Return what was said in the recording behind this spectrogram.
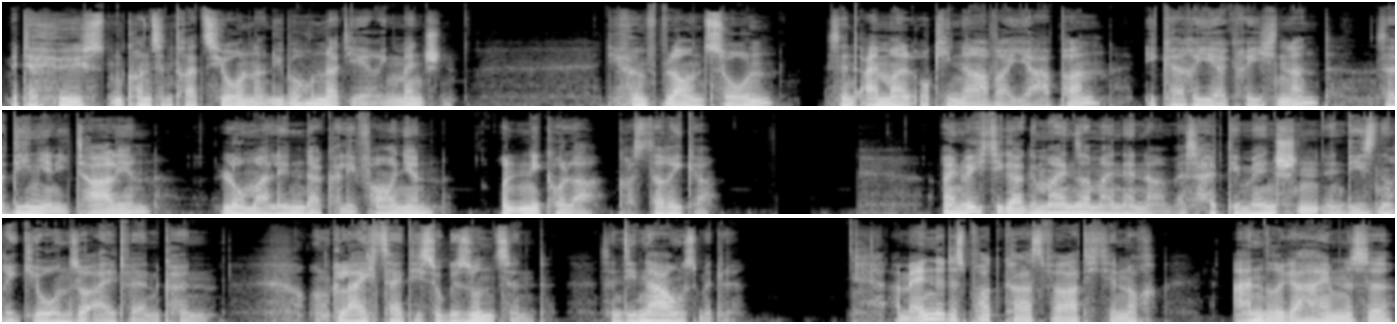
mit der höchsten Konzentration an über 100-jährigen Menschen. Die fünf blauen Zonen sind einmal Okinawa Japan, Ikaria Griechenland, Sardinien Italien, Loma Linda Kalifornien und Nicola Costa Rica. Ein wichtiger gemeinsamer Nenner, weshalb die Menschen in diesen Regionen so alt werden können und gleichzeitig so gesund sind, sind die Nahrungsmittel. Am Ende des Podcasts verrate ich dir noch andere Geheimnisse,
